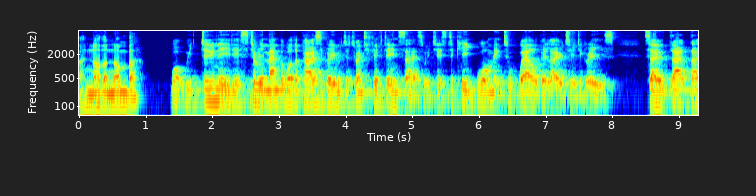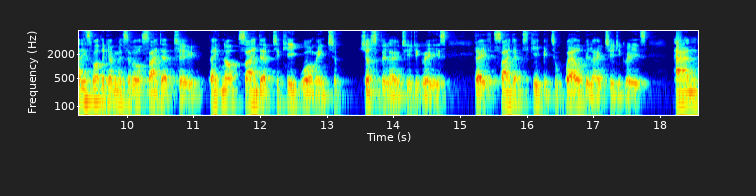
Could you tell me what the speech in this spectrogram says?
another number? What we do need is to remember what the Paris Agreement of 2015 says, which is to keep warming to well below two degrees. So that that is what the governments have all signed up to. They've not signed up to keep warming to just below two degrees. They've signed up to keep it to well below two degrees. And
